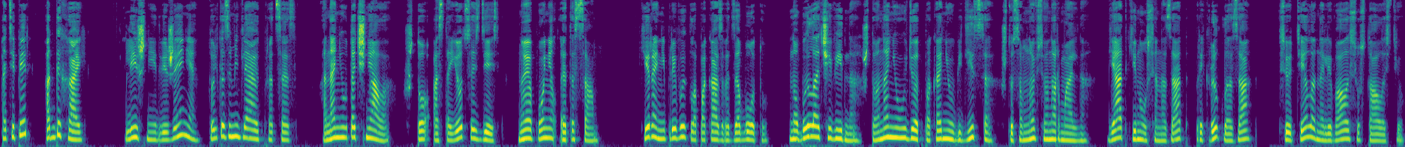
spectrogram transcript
«А теперь отдыхай, Лишние движения только замедляют процесс. Она не уточняла, что остается здесь, но я понял это сам. Кира не привыкла показывать заботу, но было очевидно, что она не уйдет, пока не убедится, что со мной все нормально. Я откинулся назад, прикрыл глаза, все тело наливалось усталостью,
